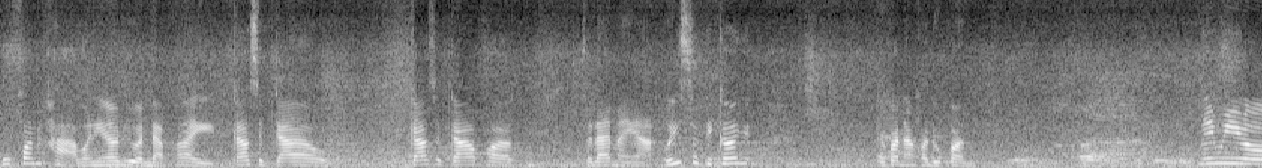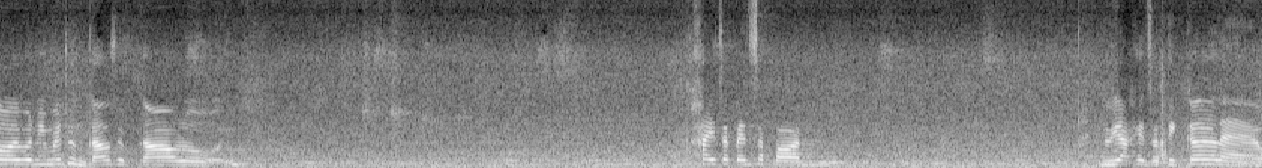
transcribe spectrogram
ทุกคนค่ะวันนี้เราอยู่อันดับเท่าไหร่ 99 99 พอจะได้ไหมอะเฮ้ยสติกเกอร์ เดี๋ยวก่อนนะขอดูก่อน ไม่มีเลยวันนี้ไม่ถึง 99 เลย ใครจะเป็นสปอนหนูอยากเห็นสติกเกอร์แล้ว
